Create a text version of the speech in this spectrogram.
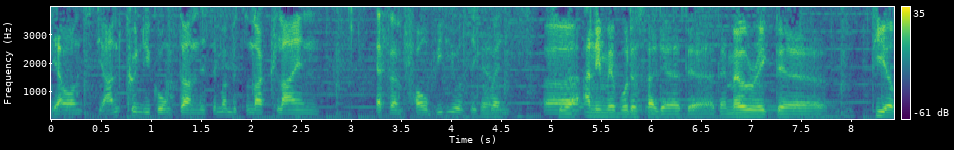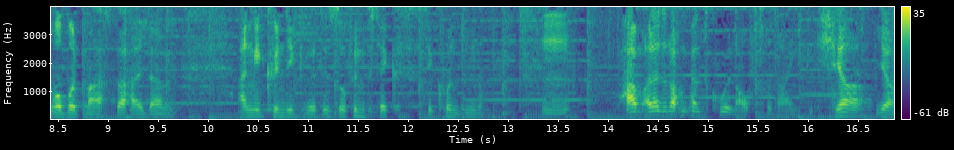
ja. und die Ankündigung dann ist immer mit so einer kleinen FMV-Videosequenz. Ja. So äh, Anime, wo das halt der, der, der Maverick, der Tier-Robot-Master halt dann angekündigt wird, ist so 5, 6 Sekunden. Mhm. Haben alle dann auch einen ganz coolen Auftritt eigentlich. Ja, ja.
